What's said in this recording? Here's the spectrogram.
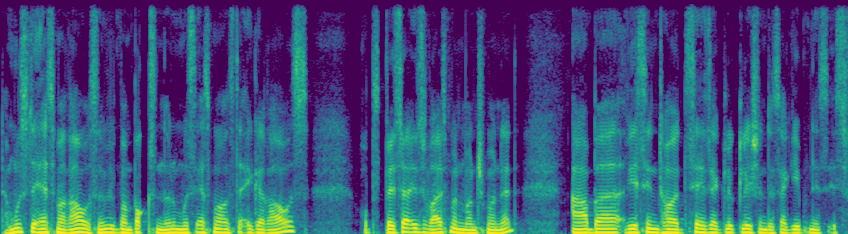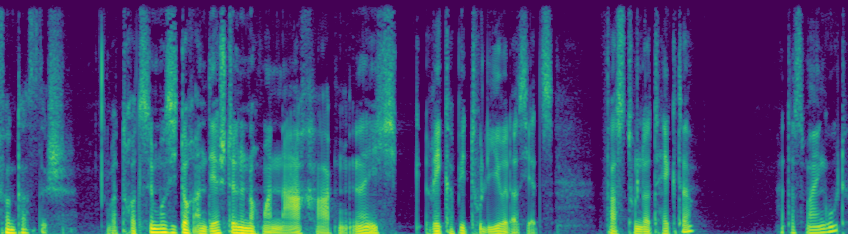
Da musst du erstmal raus, ne, wie beim Boxen. Ne? Du musst erstmal aus der Ecke raus. Ob es besser ist, weiß man manchmal nicht. Aber wir sind heute sehr, sehr glücklich und das Ergebnis ist fantastisch. Aber trotzdem muss ich doch an der Stelle nochmal nachhaken. Ne? Ich rekapituliere das jetzt. Fast 100 Hektar hat das Weingut.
